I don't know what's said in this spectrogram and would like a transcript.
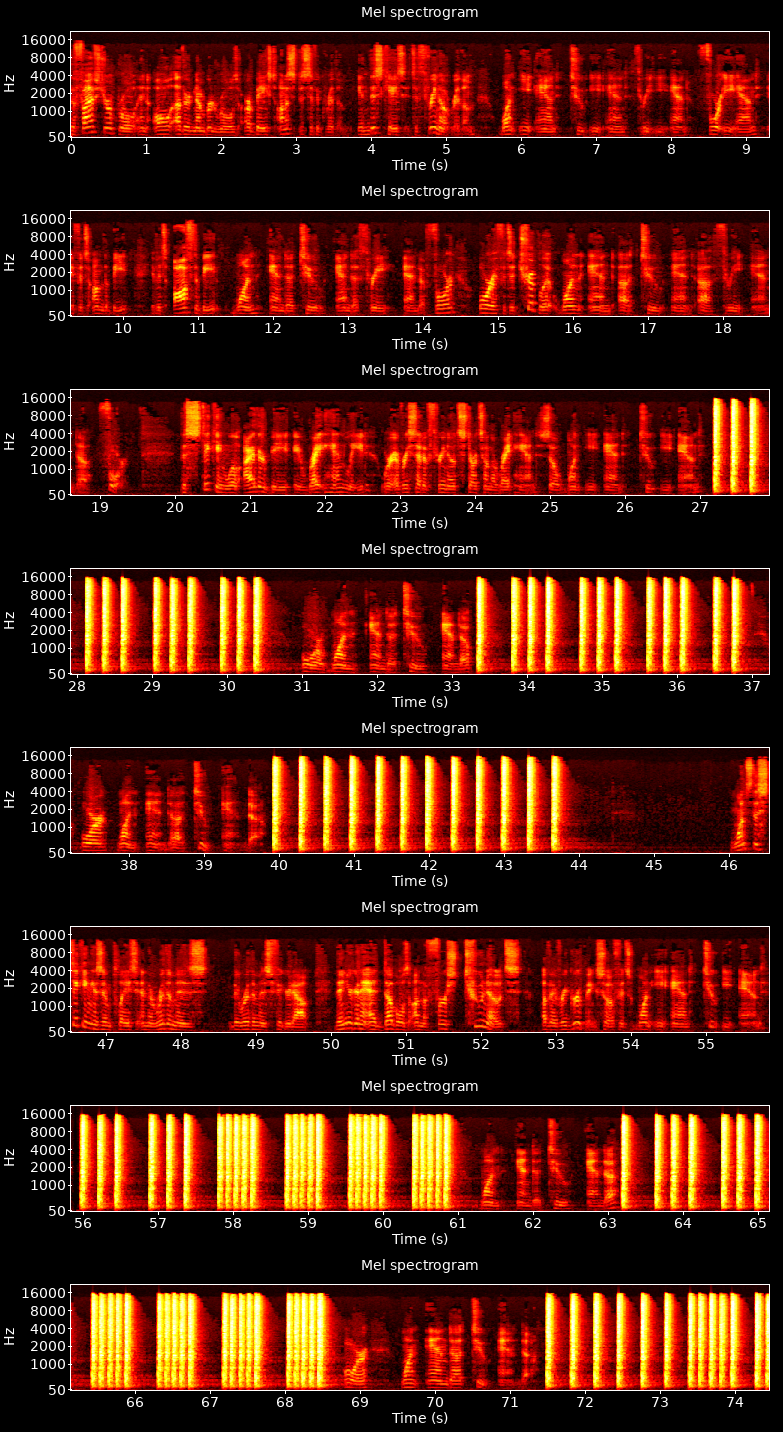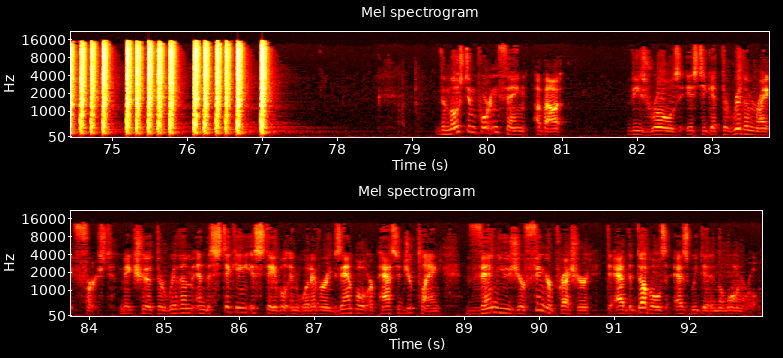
The five stroke roll and all other numbered rolls are based on a specific rhythm. In this case, it's a three note rhythm 1E and, 2E and, 3E and, 4E and if it's on the beat. If it's off the beat, 1 and a 2 and a 3 and a 4. Or if it's a triplet, 1 and a 2 and a 3 and a 4. The sticking will either be a right hand lead, where every set of three notes starts on the right hand, so 1E and, 2E and, or 1 and a 2 and a, or 1 and a 2 and a. Once the sticking is in place and the rhythm is the rhythm is figured out, then you're going to add doubles on the first two notes of every grouping. So if it's 1E and 2E and, two and a. Or one and a two and a. The most important thing about these rolls is to get the rhythm right first. Make sure that the rhythm and the sticking is stable in whatever example or passage you're playing. Then use your finger pressure to add the doubles as we did in the long roll.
